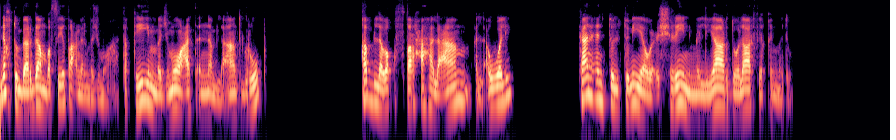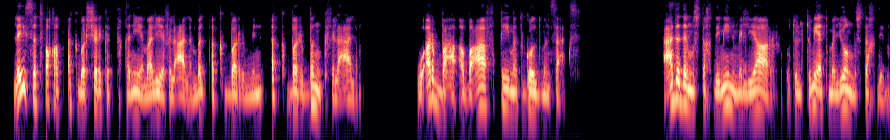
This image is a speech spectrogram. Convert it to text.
نختم بأرقام بسيطة عن المجموعة. تقييم مجموعة النملة أنت جروب قبل وقف طرحها العام الأولي كان عند 320 مليار دولار في قمته. ليست فقط أكبر شركة تقنية مالية في العالم بل أكبر من أكبر بنك في العالم وأربعة أضعاف قيمة Goldman Sachs عدد المستخدمين مليار و300 مليون مستخدم.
